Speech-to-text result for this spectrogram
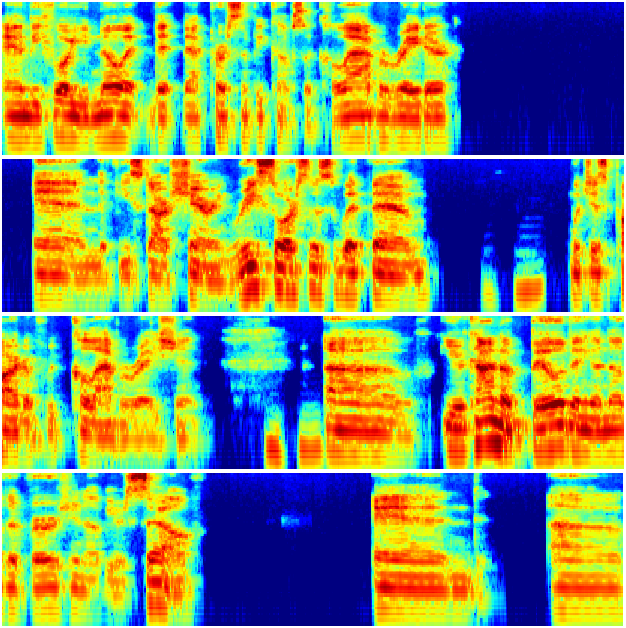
and before you know it that, that person becomes a collaborator and if you start sharing resources with them mm-hmm. which is part of collaboration mm-hmm. uh, you're kind of building another version of yourself and uh,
